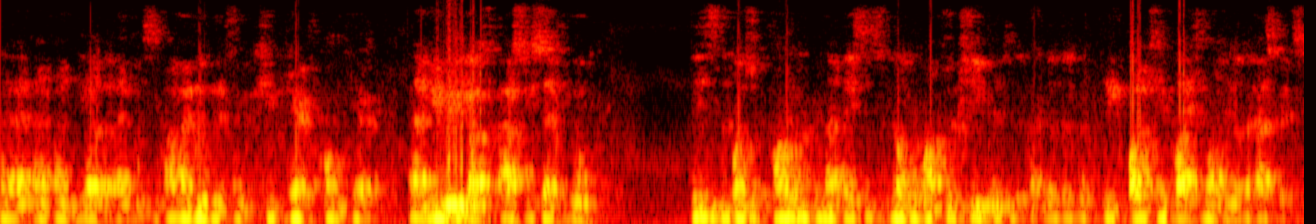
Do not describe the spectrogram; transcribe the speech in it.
uh, and, and the other elements, and how am I moving it from acute care to home care. And you really got to ask yourself, you know, is the budget following in that basis? You know, we want to achieve into the, the, the, the quality of life and all the other aspects.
